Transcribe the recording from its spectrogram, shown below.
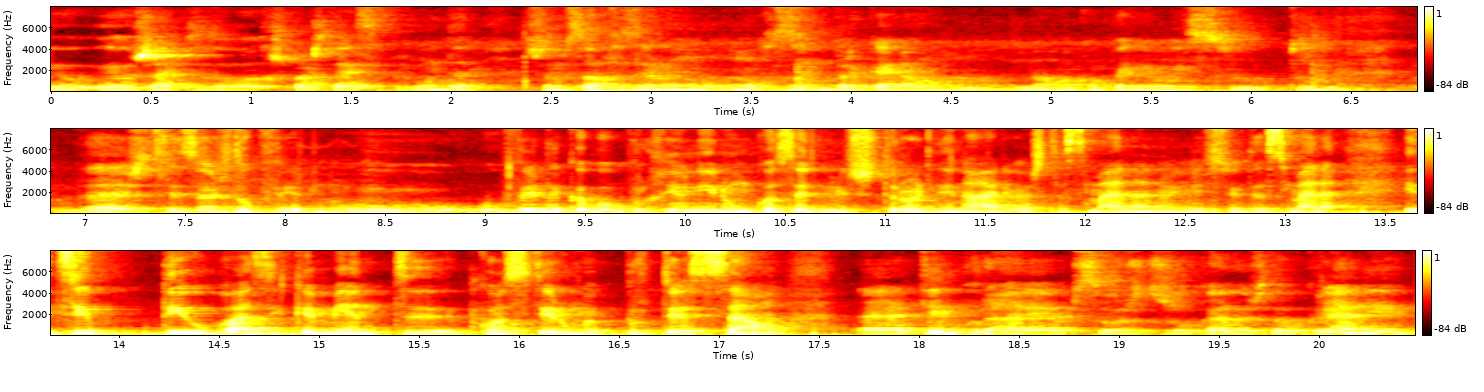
Eu, eu, já te dou a resposta a essa pergunta. Deixa-me só fazer um, um, resumo para quem não, não acompanhou isso tudo das decisões do Governo. O, o Governo acabou por reunir um Conselho Ministro Extraordinário esta semana, no início da semana, e decidiu basicamente conceder uma proteção uh, temporária a pessoas deslocadas da Ucrânia,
